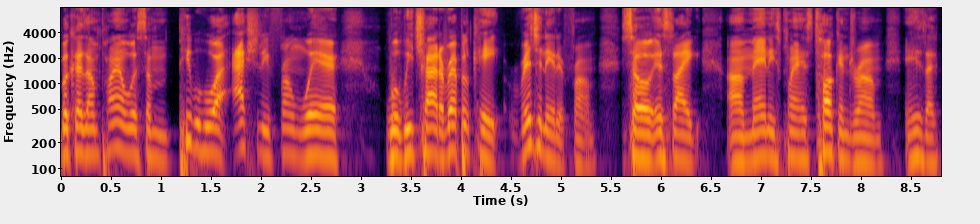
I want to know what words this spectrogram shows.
because I'm playing with some people who are actually from where what we try to replicate originated from. So it's like um, Manny's playing his talking drum, and he's like,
